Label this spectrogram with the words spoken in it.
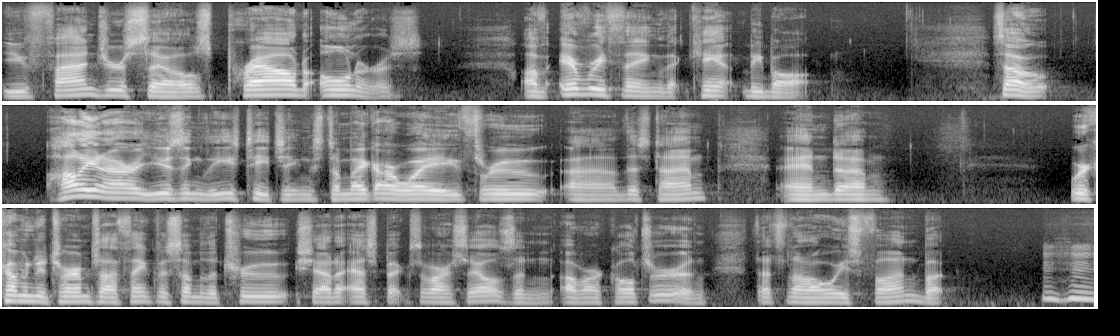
you find yourselves proud owners of everything that can't be bought. So, Holly and I are using these teachings to make our way through uh, this time. And um, we're coming to terms, I think, with some of the true shadow aspects of ourselves and of our culture, and that's not always fun, but mm-hmm.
